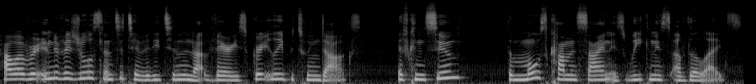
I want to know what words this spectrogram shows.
However, individual sensitivity to the nut varies greatly between dogs. If consumed, the most common sign is weakness of the legs,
